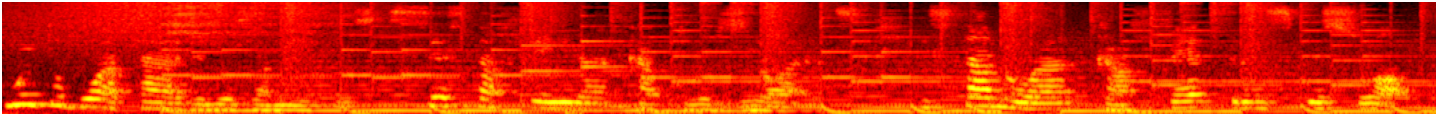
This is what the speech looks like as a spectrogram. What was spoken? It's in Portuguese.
Muito boa tarde, meus amigos. Sexta-feira, 14 horas. Está no ar Café Transpessoal,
